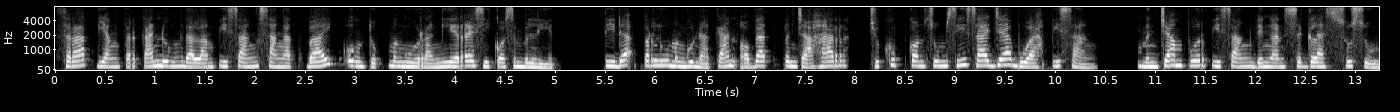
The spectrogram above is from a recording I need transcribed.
Serat yang terkandung dalam pisang sangat baik untuk mengurangi resiko sembelit. Tidak perlu menggunakan obat pencahar, cukup konsumsi saja buah pisang. Mencampur pisang dengan segelas susu,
